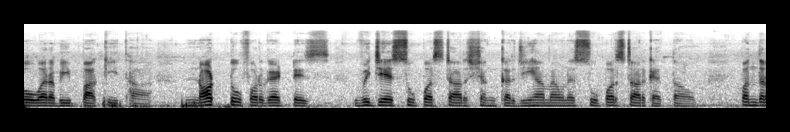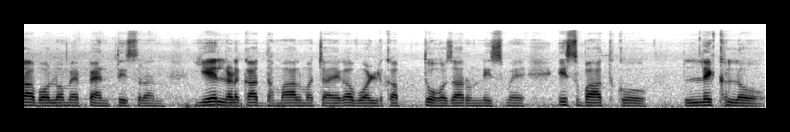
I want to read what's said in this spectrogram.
ओवर अभी बाकी था। Not to forget is Vijay superstar Shankar ji. हाँ मैं उन्हें सुपरस्टार कहता हूँ। पंद्रह बॉलों में पैंतीस रन। ये लड़का धमाल मचाएगा वर्ल्ड कप 2019 में। इस बात को लिख लो।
